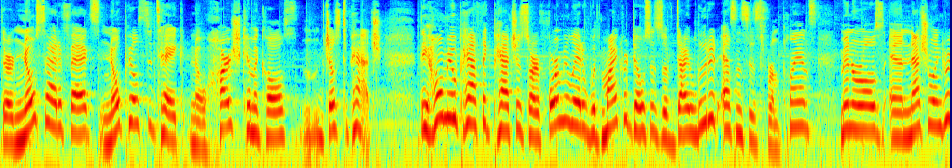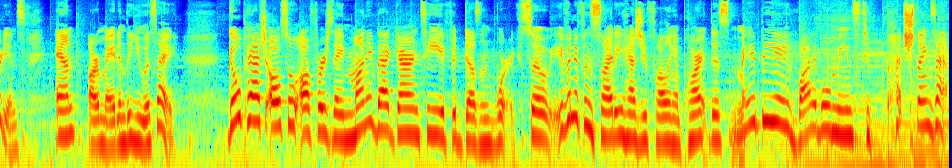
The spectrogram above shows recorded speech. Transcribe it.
There are no side effects, no pills to take, no harsh chemicals, just a patch. The homeopathic patches are formulated with microdoses of diluted essences from plants, minerals, and natural ingredients, and are made in the USA. GoPatch also offers a money back guarantee if it doesn't work. So, even if anxiety has you falling apart, this may be a viable means to patch things up.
